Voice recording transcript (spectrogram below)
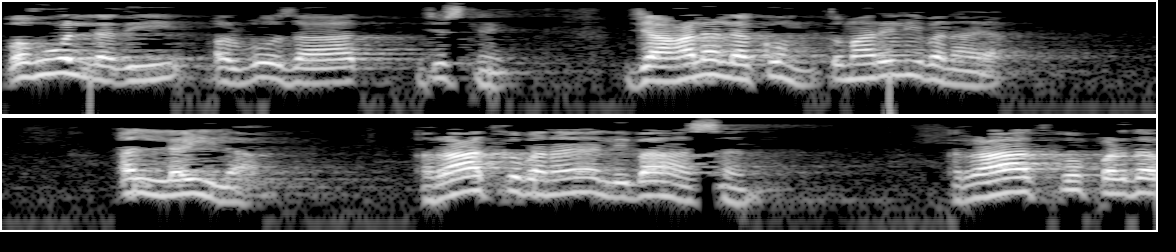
بہو الدی اور وہ ذات جس نے جہال لکم، تمہارے لیے بنایا۔ اللہ رات کو بنایا لباسن رات کو پردہ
